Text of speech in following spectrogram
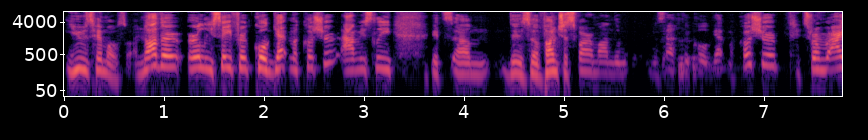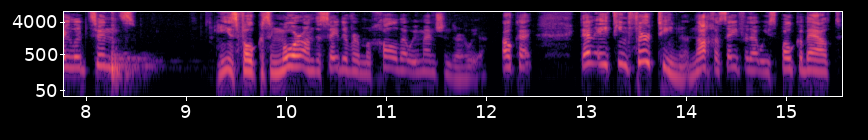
used him also. Another early sefer called Get Mekusher. Obviously, it's um there's a bunch of sfarim on the Masechta called Get Mekusher. It's from Rai Tzins. He's focusing more on the Seder Mechal that we mentioned earlier. Okay. Then 1813, Nacha Sefer that we spoke about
